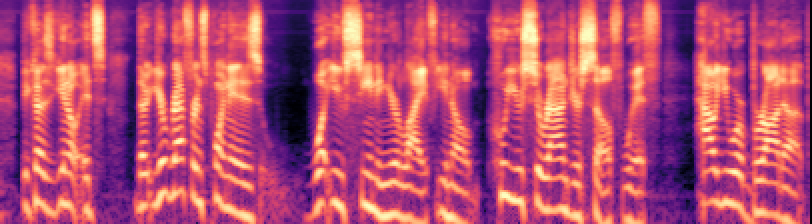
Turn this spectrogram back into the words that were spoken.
because you know it's the, your reference point is what you've seen in your life. You know who you surround yourself with, how you were brought up.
